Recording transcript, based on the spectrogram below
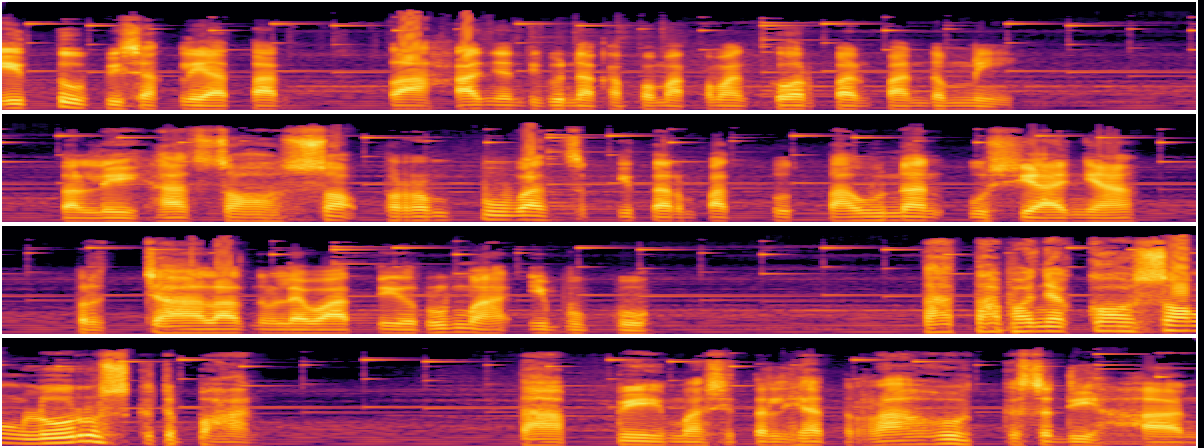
itu bisa kelihatan lahan yang digunakan pemakaman korban pandemi. terlihat sosok perempuan sekitar 40 tahunan usianya berjalan melewati rumah ibuku. Tatapannya kosong lurus ke depan, tapi masih terlihat raut kesedihan.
